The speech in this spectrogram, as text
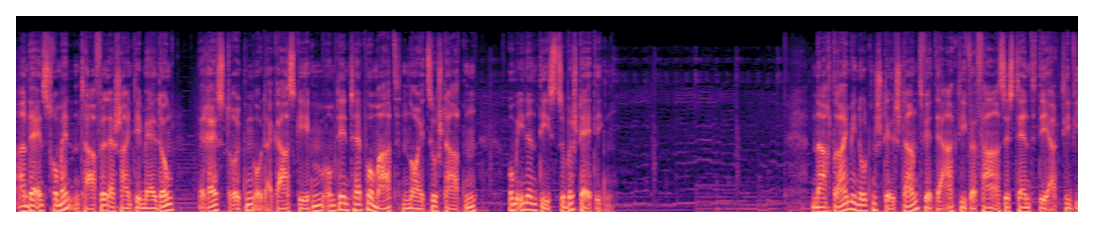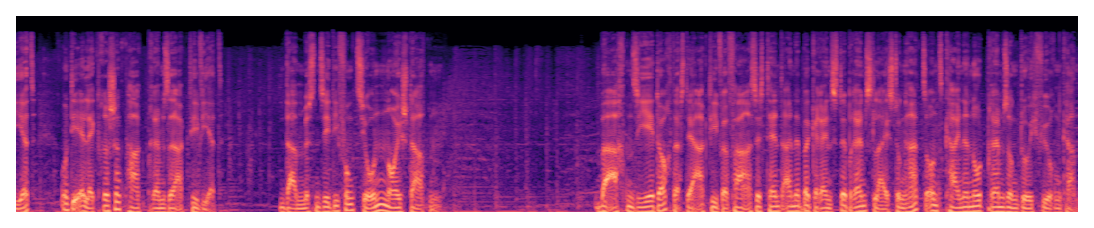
An der Instrumententafel erscheint die Meldung Rest drücken oder Gas geben, um den Tempomat neu zu starten, um Ihnen dies zu bestätigen. Nach drei Minuten Stillstand wird der aktive Fahrassistent deaktiviert und die elektrische Parkbremse aktiviert. Dann müssen Sie die Funktion neu starten. Beachten Sie jedoch, dass der aktive Fahrassistent eine begrenzte Bremsleistung hat und keine Notbremsung durchführen kann.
